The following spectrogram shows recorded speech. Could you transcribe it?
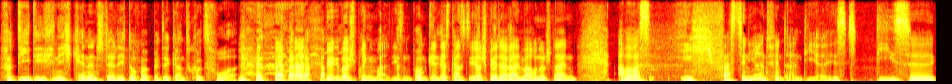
für die, die dich nicht kennen, stell dich doch mal bitte ganz kurz vor. Wir überspringen mal diesen Punkt, okay. denn das kannst du ja später reinmachen und schneiden. Aber was ich faszinierend finde an dir, ist diese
